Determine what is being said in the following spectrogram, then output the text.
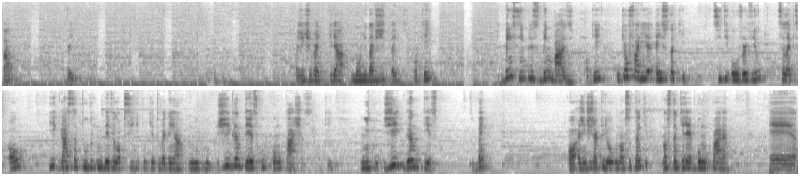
tá? Aí. A gente vai criar uma unidade de tanque, ok? Bem simples, bem básico, ok? O que eu faria é isso daqui. City Overview, Select All e gasta tudo em Develop City porque tu vai ganhar um lucro gigantesco com taxas, ok? Um lucro gigantesco, tudo bem? Ó, a gente já criou o nosso tanque. Nosso tanque ele é bom para é,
